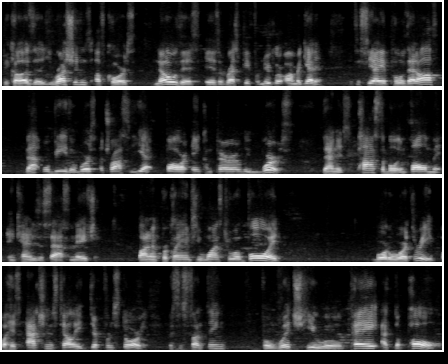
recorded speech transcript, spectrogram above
Because the Russians, of course, know this is a recipe for nuclear Armageddon. If the CIA pulls that off, that will be the worst atrocity yet, far incomparably worse than its possible involvement in Kennedy's assassination. Biden proclaims he wants to avoid World War III, but his actions tell a different story. This is something for which he will pay at the poll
